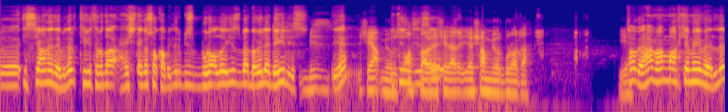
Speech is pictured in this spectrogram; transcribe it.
e, isyan edebilir. Twitter'da hashtag'e sokabilir. Biz buralıyız ve böyle değiliz. Biz Diye. şey yapmıyoruz. İkincisi- Asla öyle şeyler yaşanmıyor burada. Diye. Tabii hemen mahkemeye verilir.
